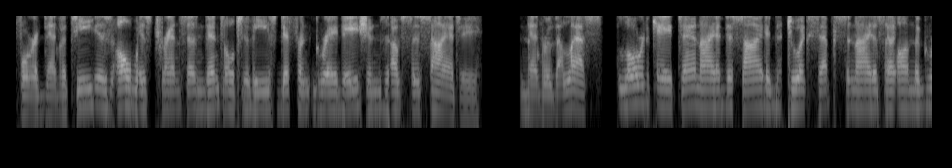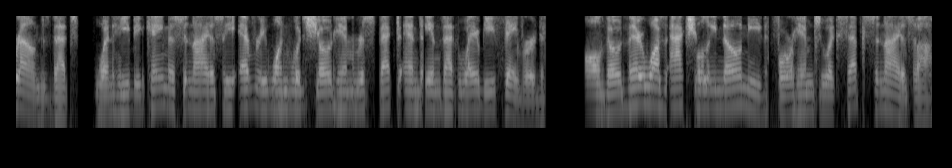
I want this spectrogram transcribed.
for a devotee is always transcendental to these different gradations of society. Nevertheless, Lord Caitanya decided to accept sannyasa on the grounds that, when he became a sannyasi, everyone would show him respect and in that way be favored. Although there was actually no need for him to accept sannyasa,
